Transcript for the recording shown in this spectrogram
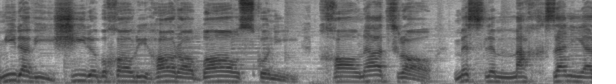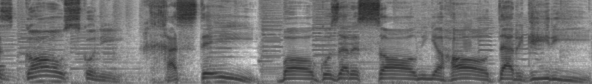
می‌روی شیر بخاری ها را باز کنی خانت را مثل مخزنی از گاز کنی. خسته ای با گذر ثانیه ها درگیری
